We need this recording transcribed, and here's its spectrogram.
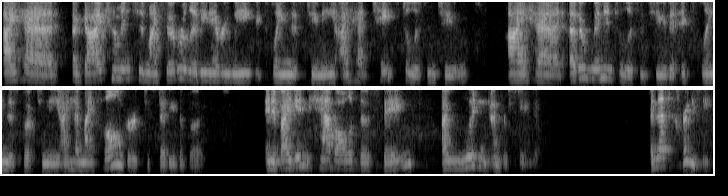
I had a guy come into my sober living every week explaining this to me. I had tapes to listen to. I had other women to listen to to explain this book to me. I had my home group to study the book. And if I didn't have all of those things, I wouldn't understand it. And that's crazy.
